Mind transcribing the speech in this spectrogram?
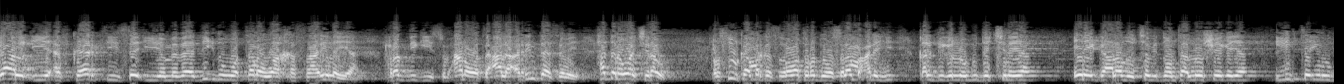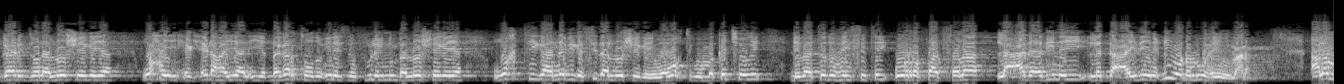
gaal iyo afkaartiisa iyo mabaadi'du watana waa khasaarinaya. Rabbigii subxaana wa tacaala arrintaas sameeyey haddana waa jiraa. Rasuulka marka salawaatu rabbi wasalaamu calayhi qalbiga loogu dejinaya inay gaaladu jabi doontaa loo sheegaya libta inuu gaari doonaa loo sheegaya waxay xidhxidhahayaan iyo dhagartoodu inaysan fulaynin baa loo sheegaya. Waktigaa nabiga sidaa loo sheegaya. Waa waqtiguu maka joogay dhibaatadu haysatay uu rafaadsanaa la cadaadinayey la dacaydinay dhib o dhan lagu hayay wy maana. Alam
